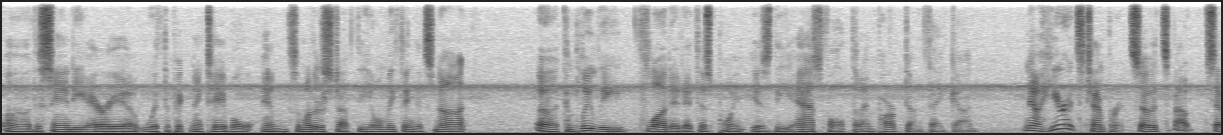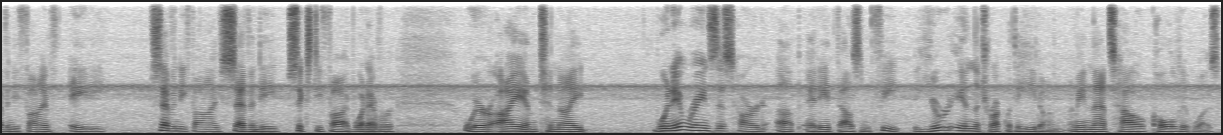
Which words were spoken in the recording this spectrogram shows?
uh, the sandy area with the picnic table and some other stuff. The only thing that's not uh, completely flooded at this point is the asphalt that I'm parked on, thank God. Now, here it's temperate, so it's about 75, 80, 75, 70, 65, whatever. Where I am tonight, when it rains this hard up at 8,000 feet, you're in the truck with the heat on. I mean, that's how cold it was.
